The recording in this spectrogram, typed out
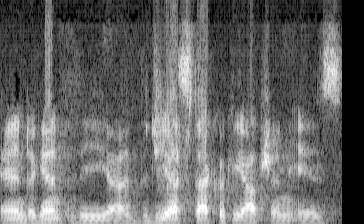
And again, the, uh, the GS stack cookie option is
